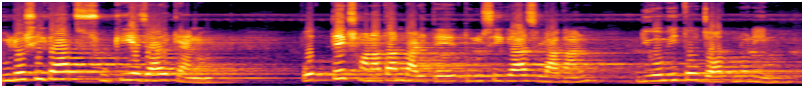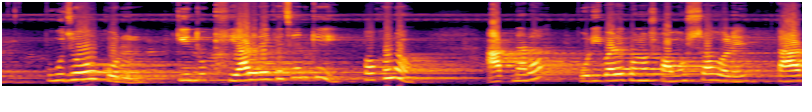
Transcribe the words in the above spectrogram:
তুলসী গাছ শুকিয়ে যায় কেন? প্রত্যেক সনাতন বাড়িতে তুলসী গাছ লাগান, নিয়মিত যত্ন নিন, পুজোও করুন। কিন্তু খেয়াল রেখেছেন কি কখনো? আপনারা পরিবারে কোনো সমস্যা হলে তার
